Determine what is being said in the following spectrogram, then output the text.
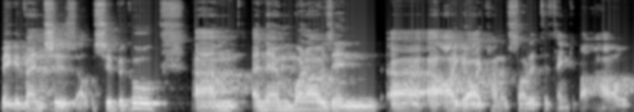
big adventures. That was super cool. Um, and then when I was in uh, at IGO, I kind of started to think about how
